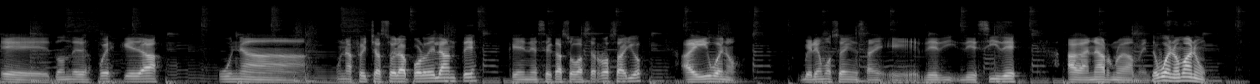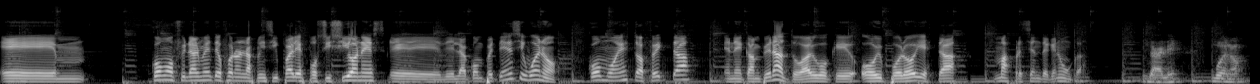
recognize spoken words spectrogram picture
eh, donde después queda una, una fecha sola por delante, que en ese caso va a ser Rosario. Ahí, bueno, veremos si eh, decide a ganar nuevamente. Bueno, Manu, eh, cómo finalmente fueron las principales posiciones eh, de la competencia y bueno, cómo esto afecta en el campeonato, algo que hoy por hoy está más presente que nunca. Dale, bueno,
